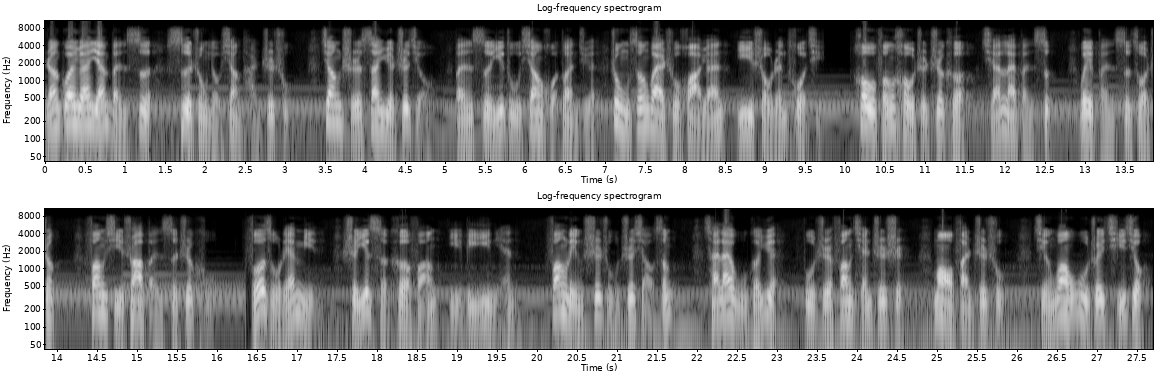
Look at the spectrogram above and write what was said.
然官员言本寺寺中有象坦之处，僵持三月之久。本寺一度香火断绝，众僧外出化缘，亦受人唾弃。后逢后至之客前来本寺，为本寺作证。方洗刷本寺之苦，佛祖怜悯，是以此客房已闭一年。方领施主之小僧才来五个月，不知方前之事，冒犯之处，请望勿追其咎。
